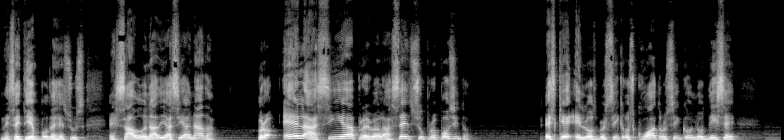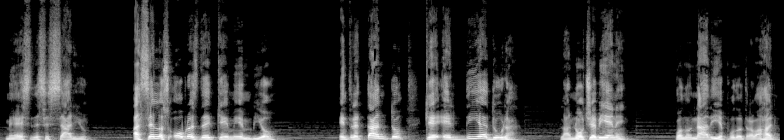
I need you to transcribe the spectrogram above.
En ese tiempo de Jesús, el sábado nadie hacía nada, pero él hacía prevalecer su propósito. Es que en los versículos 4 y 5 nos dice, me es necesario hacer las obras del que me envió. Entre tanto que el día dura, la noche viene, cuando nadie puede trabajar.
